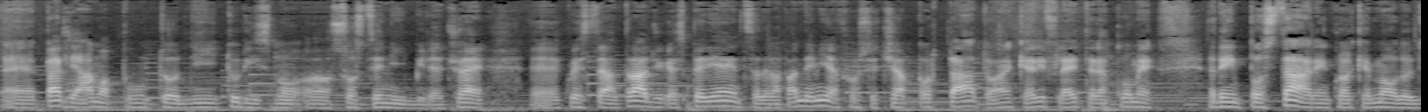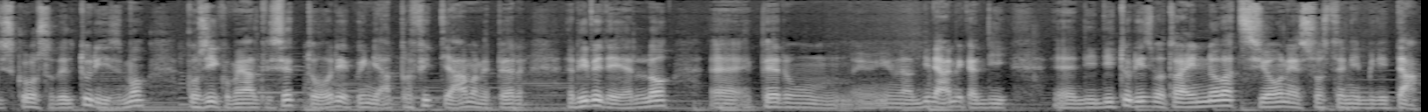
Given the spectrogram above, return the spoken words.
eh, parliamo appunto di turismo sostenibile, cioè questa tragica esperienza della pandemia forse ci ha portato anche a riflettere a come reimpostare in qualche modo il discorso del turismo, così come altri settori, e quindi approfittiamone per rivederlo eh, per un, in una dinamica di, eh, di, di turismo tra innovazione e sostenibilità.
